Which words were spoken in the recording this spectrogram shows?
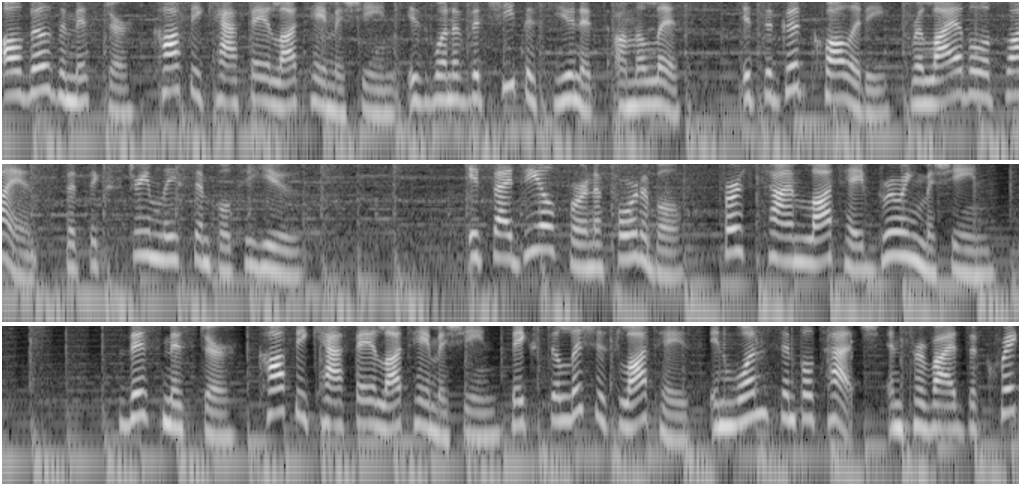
Although the Mr. Coffee Cafe Latte Machine is one of the cheapest units on the list, it's a good quality, reliable appliance that's extremely simple to use. It's ideal for an affordable, first-time latte brewing machine. This Mr. Coffee Cafe Latte Machine makes delicious lattes in one simple touch and provides a quick,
